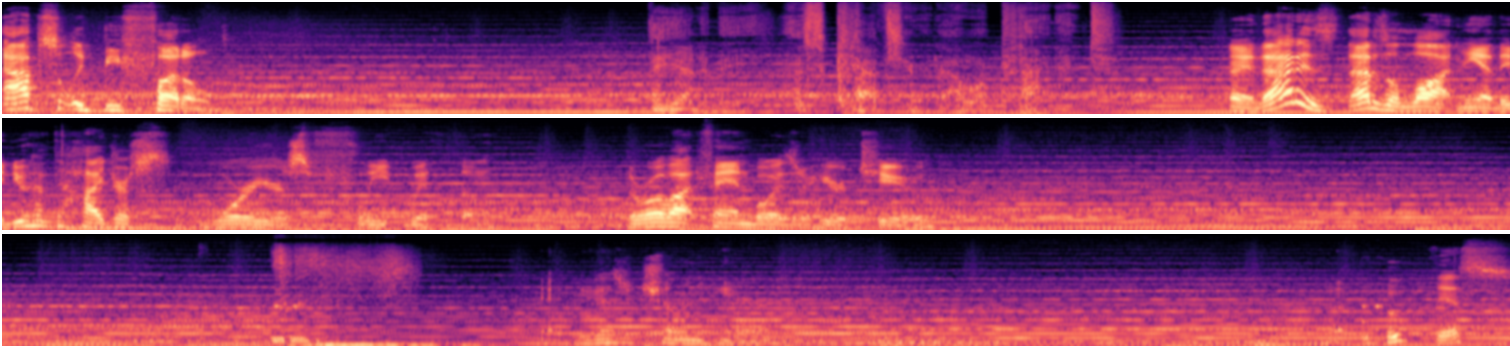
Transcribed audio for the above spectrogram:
absolutely befuddled. The enemy has captured our planet. Hey, that is that is a lot, and yeah, they do have the Hydra Warriors fleet with them. The robot fanboys are here too. Yeah, you guys are chilling here. Boot this,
